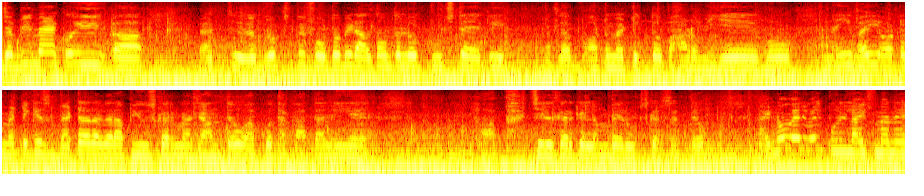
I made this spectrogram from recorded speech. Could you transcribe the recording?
जब भी मैं कोई ग्रुप्स पे फ़ोटो भी डालता हूँ तो लोग पूछते हैं कि मतलब ऑटोमेटिक तो पहाड़ों में ये, वो। नहीं भाई ऑटोमेटिक इज़ बेटर अगर आप यूज़ करना जानते हो, आपको थकाता नहीं है। आप चिल करके लंबे रूट्स कर सकते हो। आई नो वेरी वेल पूरी लाइफ मैंने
